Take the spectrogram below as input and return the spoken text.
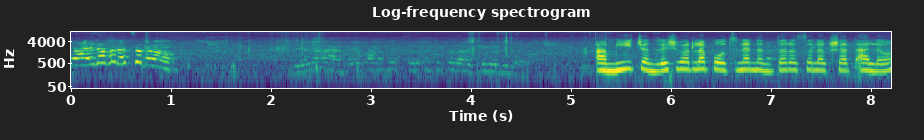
राहिलं सगळं. आम्ही चंद्रेश्वरला पोचल्यानंतर असं लक्षात आलं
